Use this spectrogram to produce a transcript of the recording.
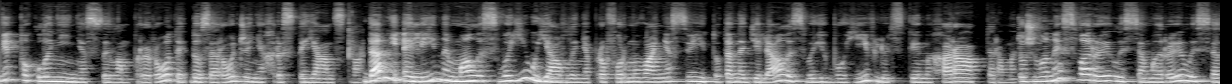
від поклоніння силам природи до зародження християнства. Давні еліни мали свої уявлення про формування світу та наділяли своїх богів людськими характерами. Тож вони сварилися, мирилися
